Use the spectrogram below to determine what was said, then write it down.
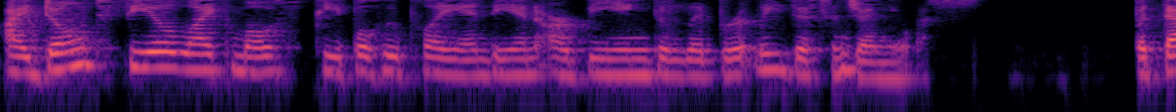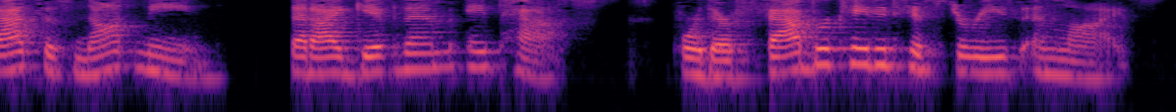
I don't feel like most people who play Indian are being deliberately disingenuous. But that does not mean that I give them a pass for their fabricated histories and lies.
